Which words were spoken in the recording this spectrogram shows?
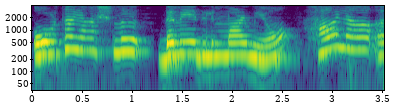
orta yaşlı demeye dilim varmıyor. Hala e,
